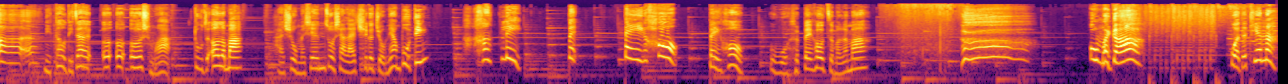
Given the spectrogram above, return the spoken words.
呃，你到底在呃呃呃什么啊？肚子饿了吗？还是我们先坐下来吃个酒酿布丁？亨利。背背后，背后，我的背后怎么了吗？Oh my god！我的天哪！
